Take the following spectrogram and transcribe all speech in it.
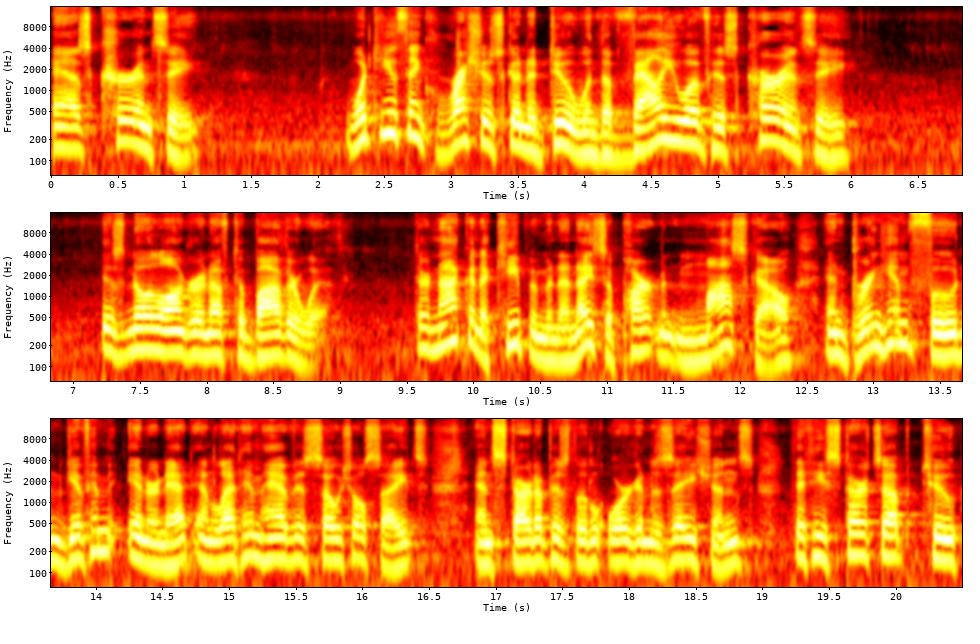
as currency. What do you think Russia's going to do when the value of his currency is no longer enough to bother with? They're not going to keep him in a nice apartment in Moscow and bring him food and give him internet and let him have his social sites and start up his little organizations that he starts up to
